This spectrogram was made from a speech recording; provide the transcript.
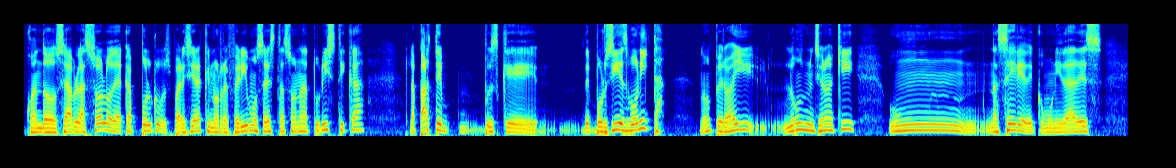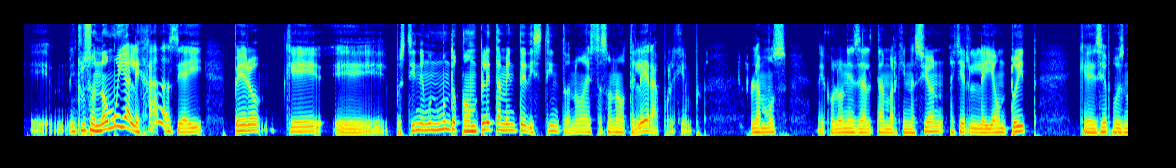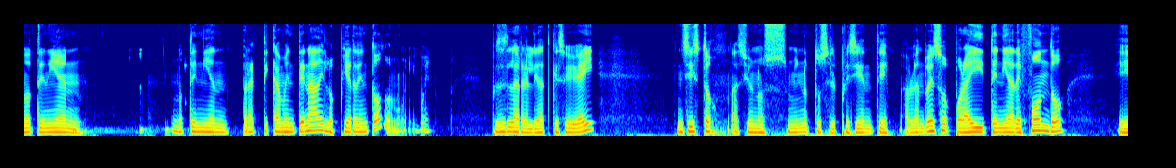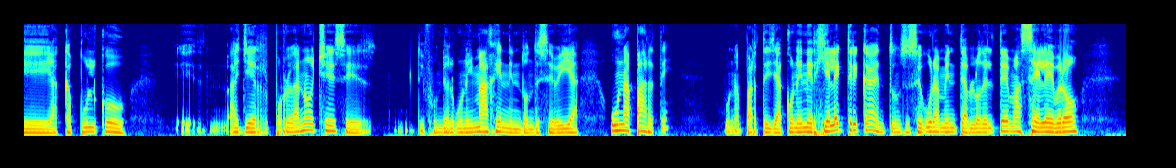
Cuando se habla solo de Acapulco, pues pareciera que nos referimos a esta zona turística, la parte pues que de por sí es bonita, ¿no? Pero hay, lo hemos mencionado aquí, una serie de comunidades, eh, incluso no muy alejadas de ahí, pero que eh, pues tienen un mundo completamente distinto, ¿no? A esta zona hotelera, por ejemplo. Hablamos de colonias de alta marginación. Ayer leía un tuit que decía pues no tenían no tenían prácticamente nada y lo pierden todo, ¿no? Y bueno, pues es la realidad que se ve ahí. Insisto, hace unos minutos el presidente hablando eso, por ahí tenía de fondo eh, Acapulco eh, ayer por la noche se difundió alguna imagen en donde se veía una parte, una parte ya con energía eléctrica, entonces seguramente habló del tema, celebró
